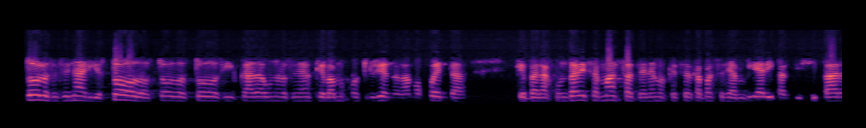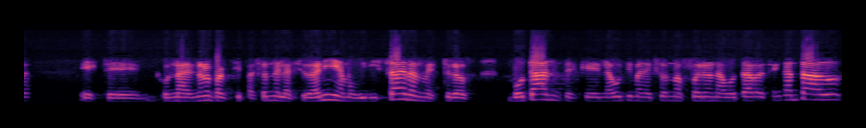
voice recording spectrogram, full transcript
todos los escenarios, todos, todos, todos y cada uno de los escenarios que vamos construyendo, damos cuenta que para juntar esa masa tenemos que ser capaces de ampliar y participar este, con una enorme participación de la ciudadanía, movilizar a nuestros votantes que en la última elección no fueron a votar desencantados,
